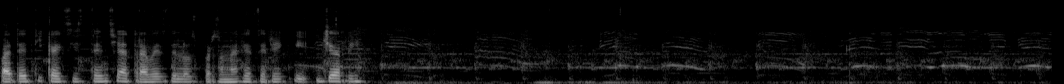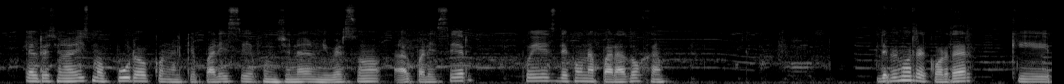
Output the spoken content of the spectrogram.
patética existencia a través de los personajes de Rick y Jerry. El racionalismo puro con el que parece funcionar el universo, al parecer, pues deja una paradoja. Debemos recordar que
